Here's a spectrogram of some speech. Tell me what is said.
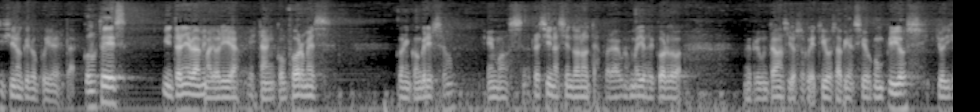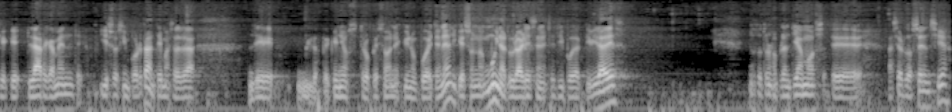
Dijeron que no pudieran estar. Con ustedes, mientras la mayoría están conformes, con el Congreso. Hemos recién haciendo notas para unos medios de Córdoba. Me preguntaban si los objetivos habían sido cumplidos. Yo dije que largamente, y eso es importante, más allá de los pequeños tropezones que uno puede tener y que son muy naturales en este tipo de actividades. Nosotros nos planteamos eh, hacer docencia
